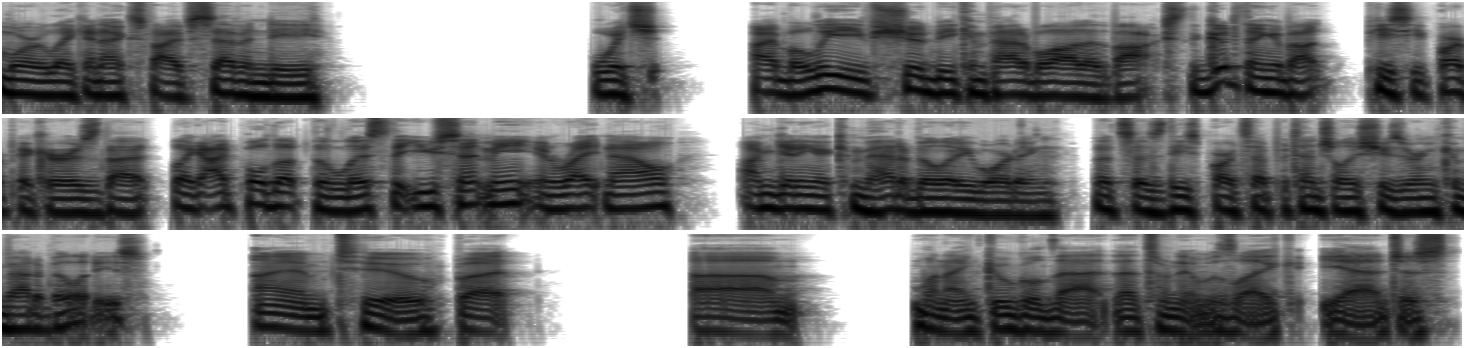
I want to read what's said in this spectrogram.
more like an X570, which I believe should be compatible out of the box. The good thing about PC Part Picker is that, like, I pulled up the list that you sent me, and right now I'm getting a compatibility warning that says these parts have potential issues or incompatibilities. I am too, but um, when I googled that, that's when it was like, yeah, just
